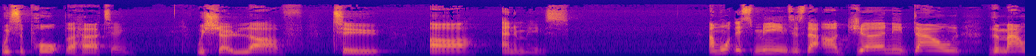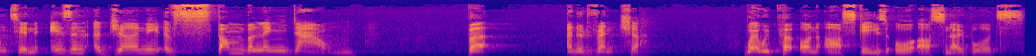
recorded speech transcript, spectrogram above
we support the hurting, we show love to our enemies. And what this means is that our journey down the mountain isn't a journey of stumbling down, but an adventure where we put on our skis or our snowboards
